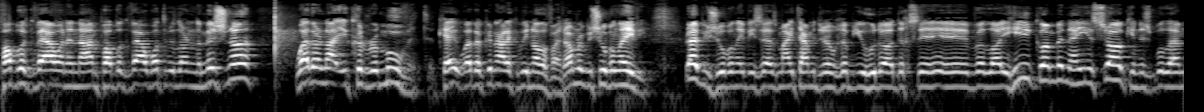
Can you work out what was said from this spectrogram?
public vow and a non-public vow? What did we learn in the Mishnah? whether or not you could remove it. Okay, whether or not it could be nullified. I'm Rabbi Shubin Levi. Rabbi Shubin Levi says, "My time to Rabbi Yehuda dechsev v'loihi kom Yisrael kinish bulem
